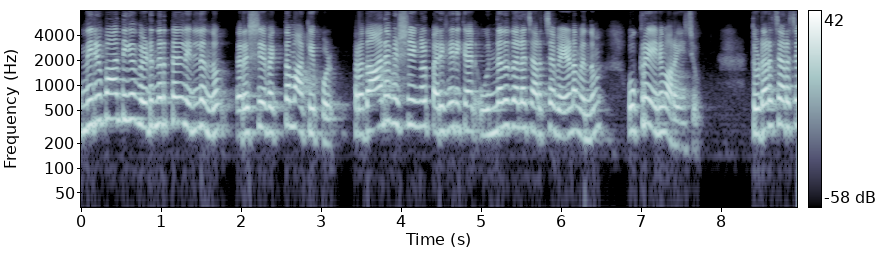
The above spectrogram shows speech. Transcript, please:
നിരുപാധിക വെടിനിർത്തലിനില്ലെന്നും റഷ്യ വ്യക്തമാക്കിയപ്പോൾ പ്രധാന വിഷയങ്ങൾ പരിഹരിക്കാൻ ഉന്നതതല ചർച്ച വേണമെന്നും ഉക്രൈനും അറിയിച്ചു. തുടർ ചർച്ച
